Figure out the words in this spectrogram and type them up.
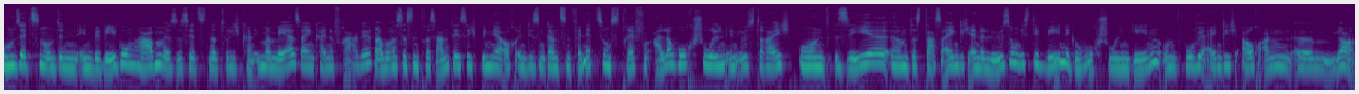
umsetzen und in, in Bewegung haben. Es ist jetzt natürlich, kann immer mehr sein, keine Frage. Aber was das Interessante ist, ich bin ja auch in diesen ganzen Vernetzungstreffen aller Hochschulen in Österreich und sehe, ähm, dass das eigentlich eine Lösung ist, die wenige Hochschulen gehen und wo wir eigentlich auch an, ähm, ja,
